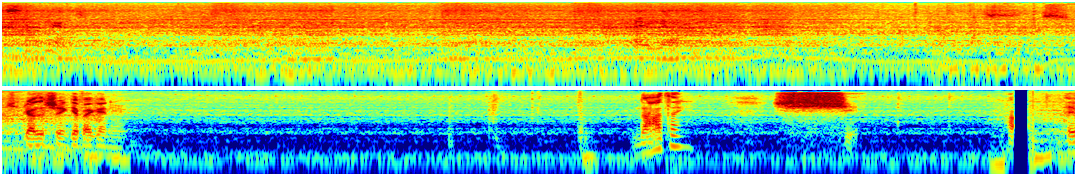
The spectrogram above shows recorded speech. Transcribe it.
It's not here. There you go. Just, just grab the shit and get back in here. Nothing? Shit. Hey.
